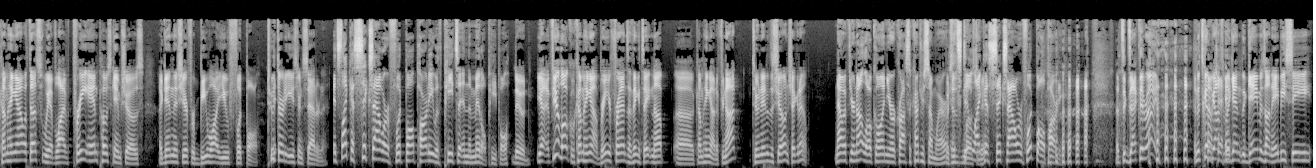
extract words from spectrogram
come hang out with us. We have live pre and post game shows again this year for BYU football. 2.30 Eastern Saturday. It's like a six hour football party with pizza in the middle, people. Dude, yeah, if you're local, come hang out. Bring your friends. I think it's 8 and up. Uh, come hang out. If you're not, tune into the show and check it out. Now, if you're not local and you're across the country somewhere, Which it's is still like a six hour football party. That's exactly right. and it's going to be Okay. awesome. Again, the game is on ABC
